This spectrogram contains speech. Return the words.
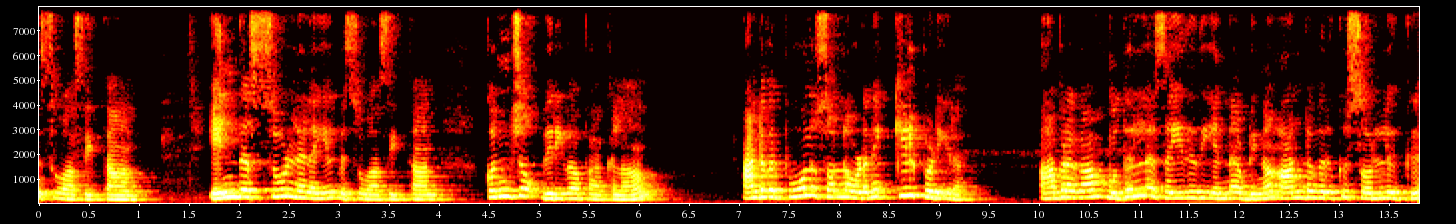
விசுவாசித்தான்? எந்த சூழ்நிலையில் விசுவாசித்தான்? கொஞ்சம் விரிவாக பார்க்கலாம். ஆண்டவர் போன்னு சொன்ன உடனே கீழ்ப்படுகிறார். ஆபிரகாம் முதல்ல செய்தது என்ன அப்படின்னா ஆண்டவருக்கு சொல்லுக்கு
